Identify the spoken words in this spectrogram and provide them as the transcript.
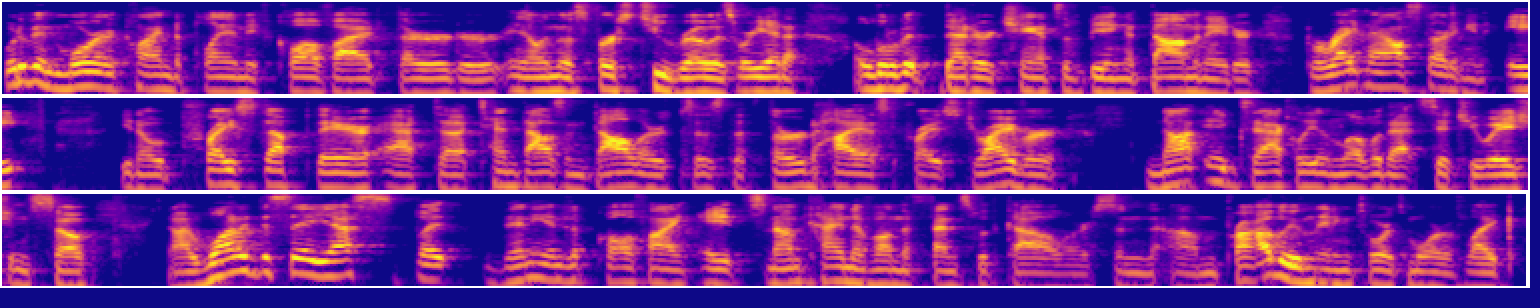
Would have been more inclined to play him if qualified third, or you know in those first two rows where he had a, a little bit better chance of being a dominator. But right now, starting in eighth, you know, priced up there at uh, ten thousand dollars as the third highest priced driver. Not exactly in love with that situation. So now, I wanted to say yes, but then he ended up qualifying eighth, so now I'm kind of on the fence with Kyle Larson. Um, probably leaning towards more of like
